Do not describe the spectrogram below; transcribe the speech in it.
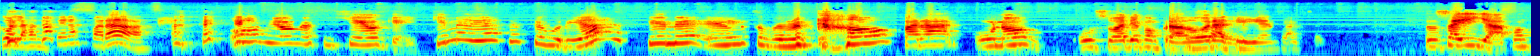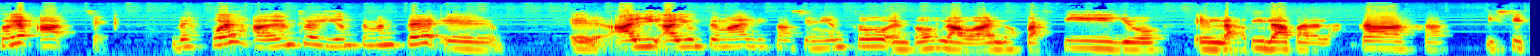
con las antenas paradas. obvio, me fijé, ok, ¿qué medidas de seguridad tiene el supermercado para uno, usuario, compradora, cliente, entonces ahí ya, punto de ah, check. Después, adentro, evidentemente, eh, eh, hay, hay un tema del distanciamiento en todos lados, ¿ah? en los pasillos, en la fila para las cajas. Y sí,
